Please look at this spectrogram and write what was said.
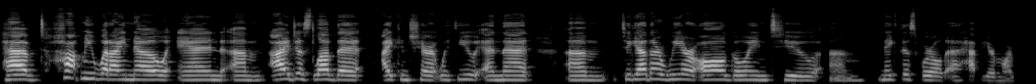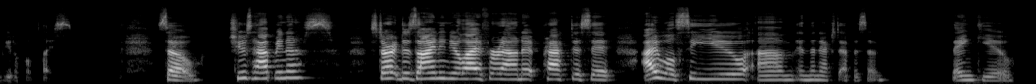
have taught me what I know. And um, I just love that I can share it with you and that um, together we are all going to um, make this world a happier, more beautiful place. So choose happiness. Start designing your life around it. Practice it. I will see you um, in the next episode. Thank you.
